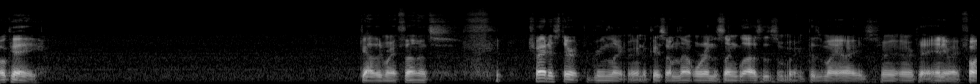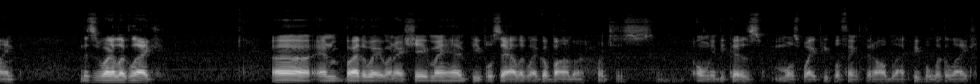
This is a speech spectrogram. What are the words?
Okay. Gather my thoughts. Try to stare at the green light, right? Okay, so I'm not wearing the sunglasses because my eyes. Okay, anyway, fine. This is what I look like. Uh, and by the way, when I shave my head, people say I look like Obama, which is only because most white people think that all black people look alike.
